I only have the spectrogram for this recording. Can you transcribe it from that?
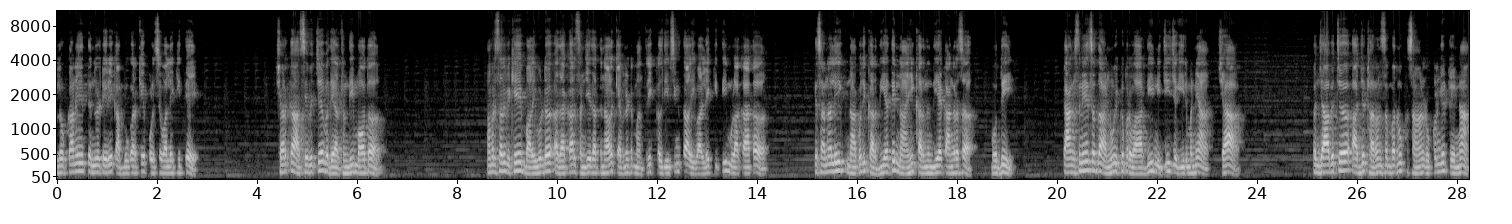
ਲੋਕਾਂ ਨੇ ਤਿੰਨ ਲੁਟੇਰੇ ਕਾਬੂ ਕਰਕੇ ਪੁਲਿਸ ਵਾਲੇ ਕੀਤੇ। ਸੜਕ ਹਾਦਸੇ ਵਿੱਚ ਵਿਦਿਆਰਥਣ ਦੀ ਮੌਤ। ਅੰਮ੍ਰਿਤਸਰ ਵਿਖੇ ਬਾਲੀਵੁੱਡ ਅਦਾਕਾਰ ਸੰਜੇ ਦੱਤ ਨਾਲ ਕੈਬਨਿਟ ਮੰਤਰੀ ਕੁਲਦੀਪ ਸਿੰਘ ਢਾਲੀਵਾਲ ਨੇ ਕੀਤੀ ਮੁਲਾਕਾਤ। ਕਿਸਾਨਾਂ ਲਈ ਨਾ ਕੁਝ ਕਰਦੀ ਹੈ ਤੇ ਨਾ ਹੀ ਕਰਨ ਦਿੰਦੀ ਹੈ ਕਾਂਗਰਸ। ਮੋਦੀ ਕਾਂਗਰਸ ਨੇ ਸੰਵਿਧਾਨ ਨੂੰ ਇੱਕ ਪਰਿਵਾਰ ਦੀ ਨਿੱਜੀ ਜ਼ਗੀਰ ਮੰਨਿਆ। ਸ਼ਾਹ ਪੰਜਾਬ ਵਿੱਚ ਅੱਜ 18 ਦਸੰਬਰ ਨੂੰ ਕਿਸਾਨ ਰੋਕਣਗੇ ਟ੍ਰੇਨਾਂ।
